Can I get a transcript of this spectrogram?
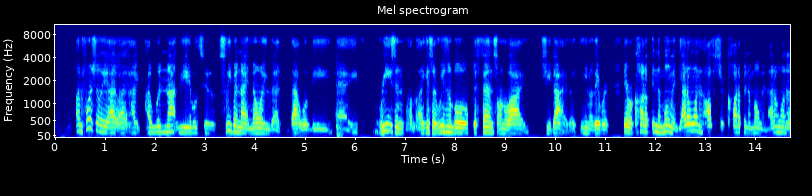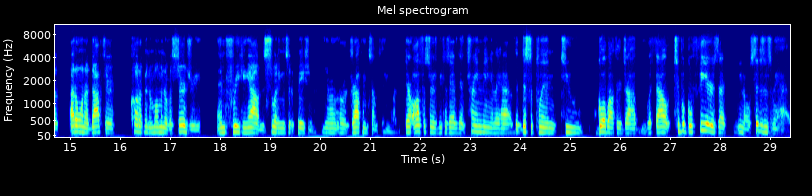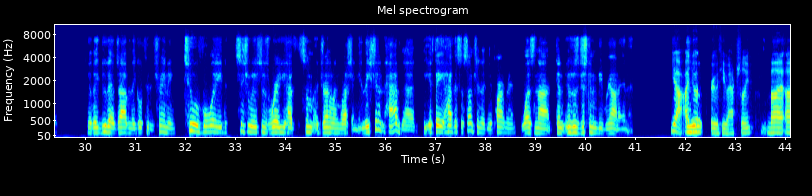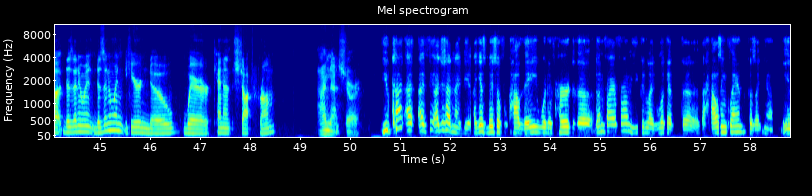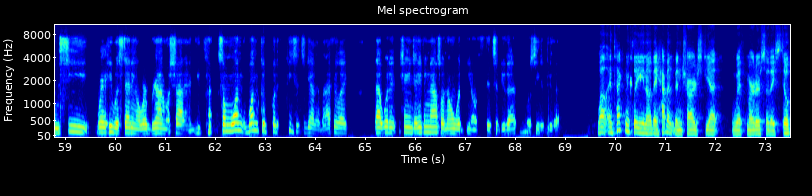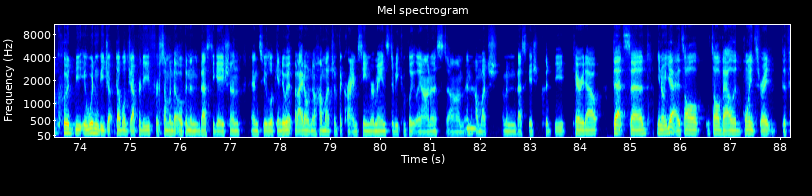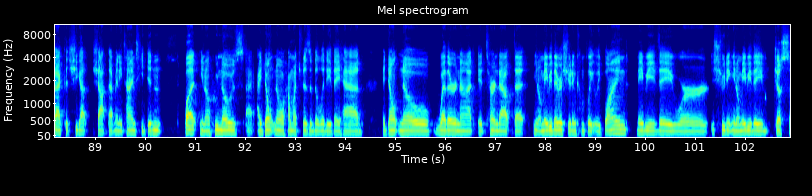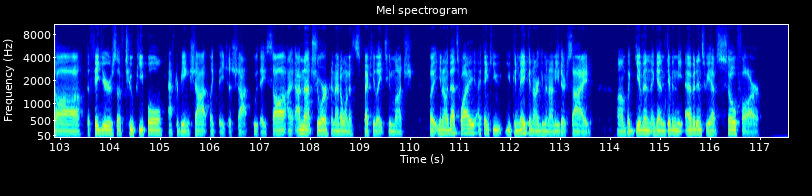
Unfortunately I, I i would not be able to sleep at night knowing that that would be a reason, um, I guess, a reasonable defense on why she died. Like you know, they were they were caught up in the moment. I don't want an officer caught up in the moment. I don't want to. I don't want a doctor caught up in the moment of a surgery and freaking out and sweating into the patient, you know, or dropping something. They're officers because they have their training and they have the discipline to go about their job without typical fears that you know citizens may have you know, they do that job and they go through the training to avoid situations where you have some adrenaline rushing. And they shouldn't have that if they have this assumption that the apartment was not, gonna, it was just going to be Breonna in it. Yeah, I do agree with you actually. But uh, does anyone does anyone here know where Kenneth shot from? I'm not sure you kind I, I feel I just had an idea. I guess based off how they would have heard the gunfire from, you could like look at the, the housing plan because like you know and see where he was standing or where Breonna was shot at. You can, someone one could put it, piece it together, but I feel like that wouldn't change anything now. So no one would you know fit to do that or see to do that. Well, and technically, you know, they haven't been charged yet with murder, so they still could be. It wouldn't be ju- double jeopardy for someone to open an investigation and to look into it. But I don't know how much of the crime scene remains, to be completely honest, um, and mm-hmm. how much of an investigation could be carried out. That said, you know, yeah, it's all it's all valid points, right? The fact that she got shot that many times, he didn't. But you know, who knows? I, I don't know how much visibility they had I don't know whether or not it turned out that, you know, maybe they were shooting completely blind. Maybe they were shooting, you know, maybe they just saw the figures of two people after being shot, like they just shot who they saw. I, am not sure, and I don't want to speculate too much. But, you know, that's why I think you, you can make an argument on either side. Um, but given, again, given the evidence we have so far,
